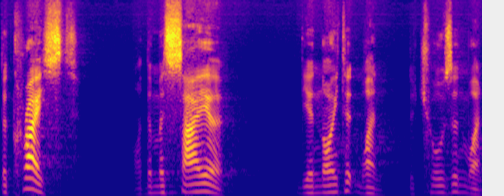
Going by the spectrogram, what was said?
the Christ or the Messiah, the anointed one, the chosen one.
